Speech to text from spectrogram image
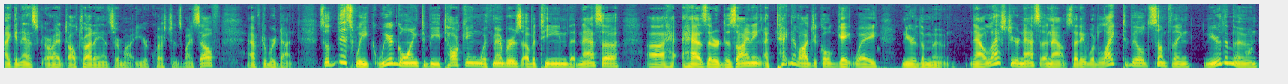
I can ask, all right, I'll try to answer my, your questions myself after we're done. So this week, we're going to be talking with members of a team that NASA uh, has that are designing a technological gateway near the moon. Now, last year, NASA announced that it would like to build something near the moon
